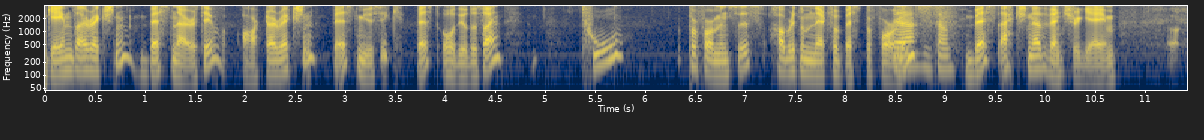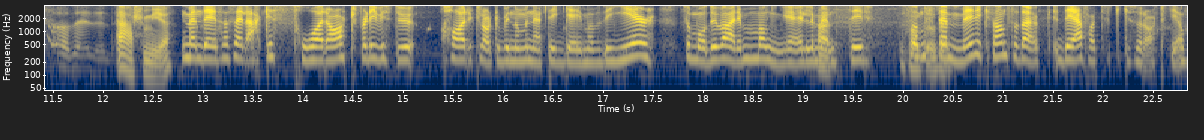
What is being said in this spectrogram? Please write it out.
Game Direction, Best Narrative, Art Direction, Best Music, Best Audio Design. To performances har blitt nominert for Best Performance, Ja. Best Action Adventure Game. Det er så mye. Men det i seg selv er ikke så rart, fordi hvis du har klart å bli nominert til Game of the Year, så må det jo være mange elementer ja, som stemmer, ikke sant? Så det er, jo- det er faktisk ikke så rart, Stian.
